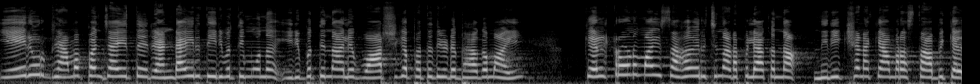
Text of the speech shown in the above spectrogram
ഏരൂർ ഗ്രാമപഞ്ചായത്ത് രണ്ടായിരത്തി ഇരുപത്തി മൂന്ന് ഇരുപത്തിനാല് വാർഷിക പദ്ധതിയുടെ ഭാഗമായി കെൽട്രോണുമായി സഹകരിച്ച് നടപ്പിലാക്കുന്ന നിരീക്ഷണ ക്യാമറ സ്ഥാപിക്കൽ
